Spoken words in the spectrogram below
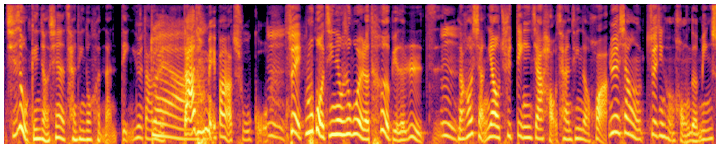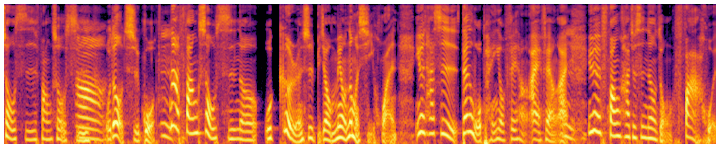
其实我跟你讲，现在餐厅都很难订，因为大家对啊，大家都没办法出国。嗯，所以如果今天是为了特别的日子，嗯，然后想要去订一家好餐厅的话，因为像最近很红的明寿司、方寿司，嗯、我都有吃过。嗯、那方寿司呢，我个人是比较没有那么喜欢，因为它是，但是我朋友非常爱，非常爱，嗯、因为方它就是那种法魂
